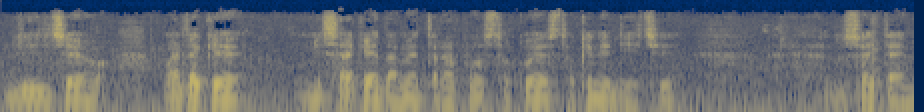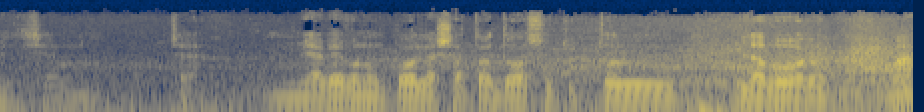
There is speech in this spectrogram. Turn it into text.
gli dicevo, guarda che mi sa che è da mettere a posto questo, che ne dici? Lo sai te, mi dicevano. Cioè, mi avevano un po' lasciato addosso tutto il, il, lavoro, ma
